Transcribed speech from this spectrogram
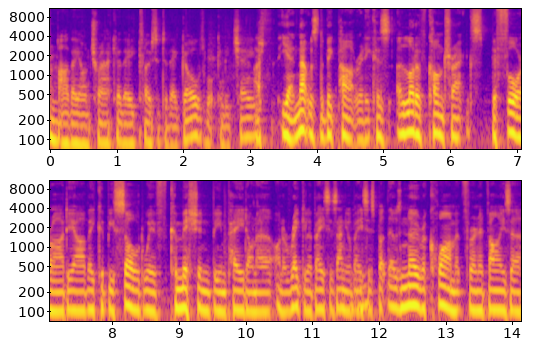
mm. are they on track, are they closer to their goals, what can be changed. Th- yeah, and that was the big part really, because a lot of contracts before RDR they could be sold with commission being paid on a on a regular basis, annual mm-hmm. basis, but there was no requirement for an advisor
